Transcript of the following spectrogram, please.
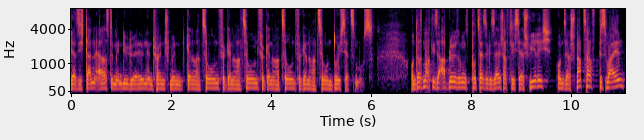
der sich dann erst im individuellen Entrenchment Generation für Generation für Generation für Generation durchsetzen muss. Und das macht diese Ablösungsprozesse gesellschaftlich sehr schwierig und sehr schmerzhaft bisweilen.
